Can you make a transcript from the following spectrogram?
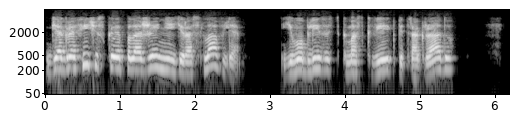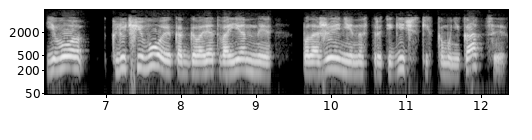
Географическое положение Ярославля, его близость к Москве и к Петрограду, его ключевое, как говорят военные, положение на стратегических коммуникациях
